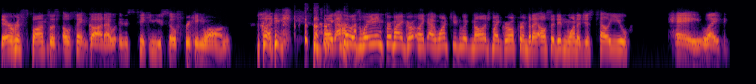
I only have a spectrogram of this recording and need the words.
Their response was, Oh, thank God, I, it's taking you so freaking long. like, like I was waiting for my girl. Like, I want you to acknowledge my girlfriend, but I also didn't want to just tell you, Hey, like,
